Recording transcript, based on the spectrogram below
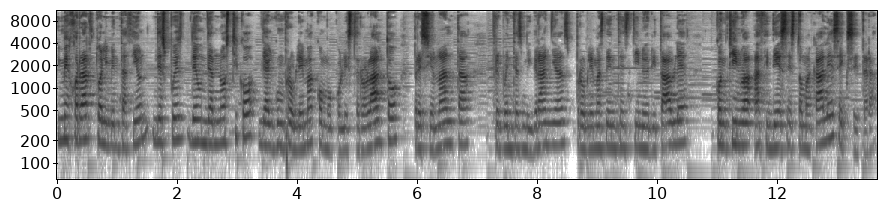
y mejorar tu alimentación después de un diagnóstico de algún problema como colesterol alto, presión alta, frecuentes migrañas, problemas de intestino irritable, continua acidez estomacales, etc.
